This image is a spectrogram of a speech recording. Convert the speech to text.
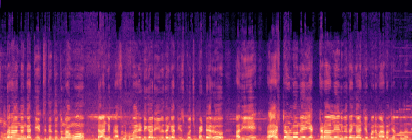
సుందరాంగంగా తీర్చిదిద్దుతున్నాము. దాన్ని ప్రసన్న కుమార్ రెడ్డి గారు ఈ విధంగా తీసుకొచ్చి పెట్టారు. అది రాష్ట్రంలోనే ఎక్కడా లేని విధంగా అని చెప్పని మాటలు చెప్తున్నారు.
